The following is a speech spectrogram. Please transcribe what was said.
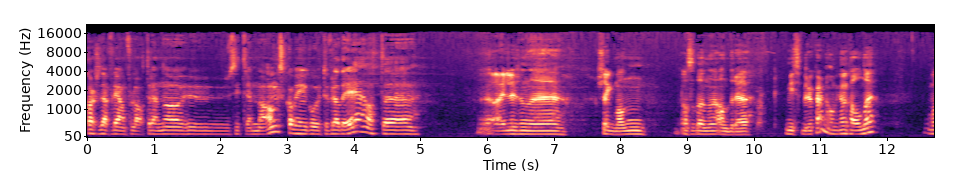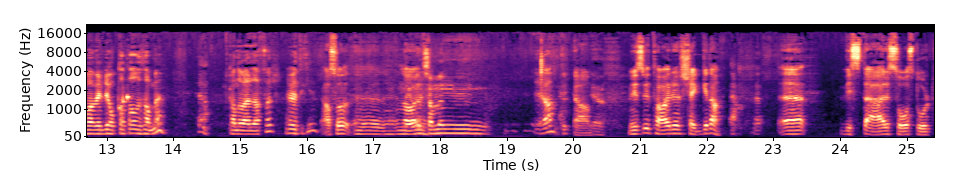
Kanskje det er fordi han forlater henne og hun sitter igjen med angst. Skal vi gå ut ifra det? At uh... ja, eller sånn eh, skjeggmannen, altså denne andre misbrukeren, om vi kan kalle han det, var veldig opptatt av det samme. Ja. Kan det være derfor? Jeg vet ikke. Altså, eh, Det er når sammen Ja. Ja. Hvis vi tar skjegget, da. Ja. Eh, hvis det er så stort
